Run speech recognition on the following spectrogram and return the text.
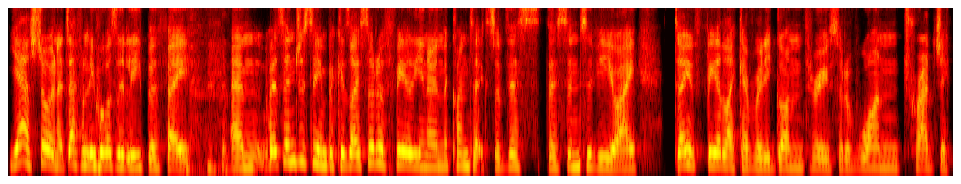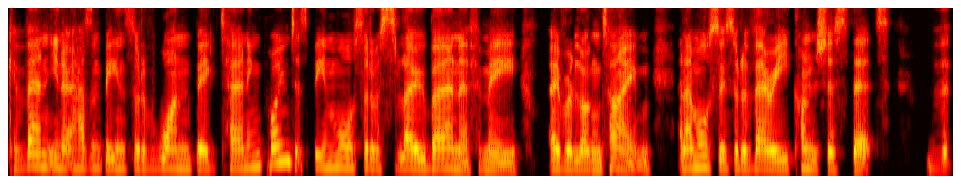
Yeah, sure, and it definitely was a leap of faith. Um, but it's interesting because I sort of feel, you know, in the context of this this interview, I don't feel like I've really gone through sort of one tragic event. You know, it hasn't been sort of one big turning point. It's been more sort of a slow burner for me over a long time, and I'm also sort of very conscious that that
